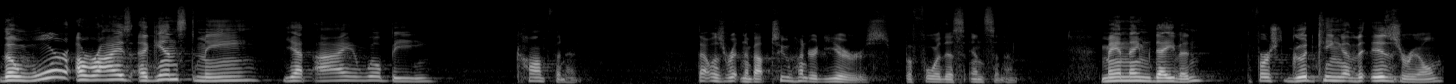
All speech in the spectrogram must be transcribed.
Though war arise against me, yet I will be confident. That was written about 200 years before this incident A man named David, the first good king of Israel,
